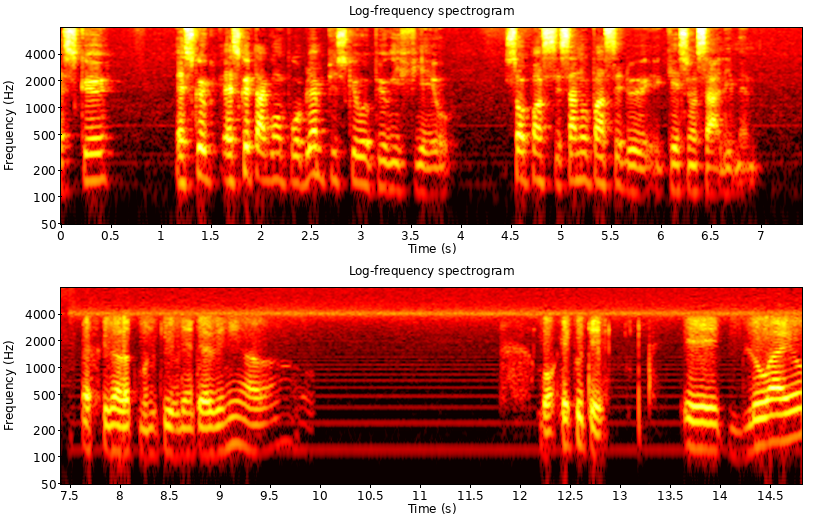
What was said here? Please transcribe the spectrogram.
eske, eske, eske ta gon problem pwiske yo purifiye yo? So panse, sa nou panse de kesyon sa li men. Eske nan lot moun ki vle interveni avan? Bon, ekoute, e dlo a yo,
